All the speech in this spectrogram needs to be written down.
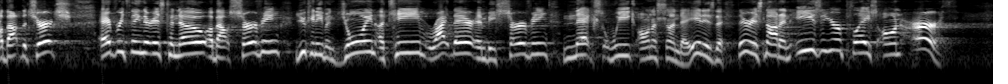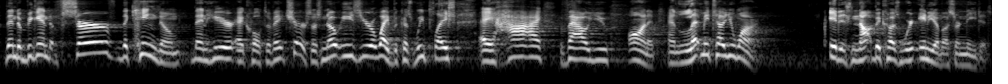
about the church, everything there is to know about serving. You can even join a team right there and be serving next week on a Sunday. It is that there is not an easier place on earth than to begin to serve the kingdom than here at Cultivate Church. There's no easier way because we place a high value on it. And let me tell you why. It is not because we're any of us are needed.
